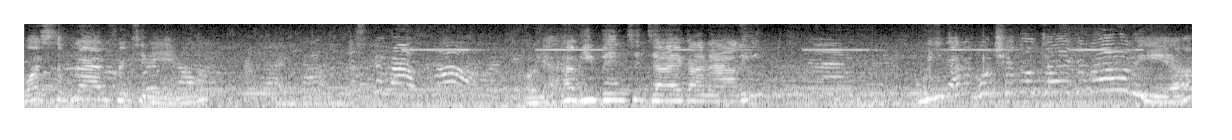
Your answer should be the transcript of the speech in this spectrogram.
what's the plan for today, no? Just come out. Oh, yeah. Have you been to Diagon Alley? Well, you gotta go check out Diagon Alley, yeah?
